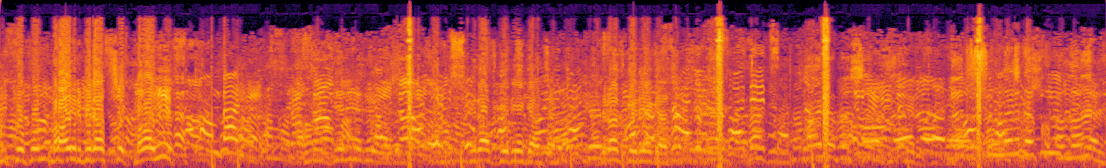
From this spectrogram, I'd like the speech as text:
Mikrofon Mahir biraz çek. Mahir. Tamam ben. Biraz geriye geleceğim. Biraz geriye geleceğim. Müsaade et. Şunları da kullanın.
